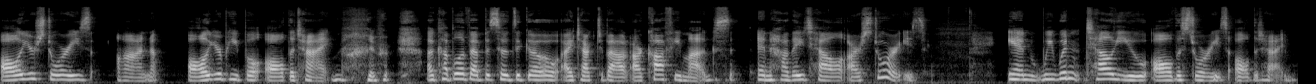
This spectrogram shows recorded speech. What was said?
all your stories on all your people all the time. a couple of episodes ago, I talked about our coffee mugs and how they tell our stories. And we wouldn't tell you all the stories all the time,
